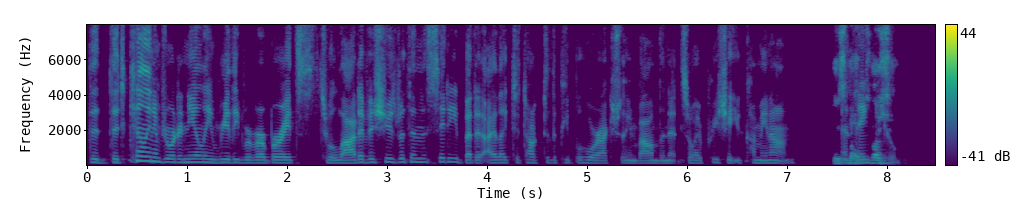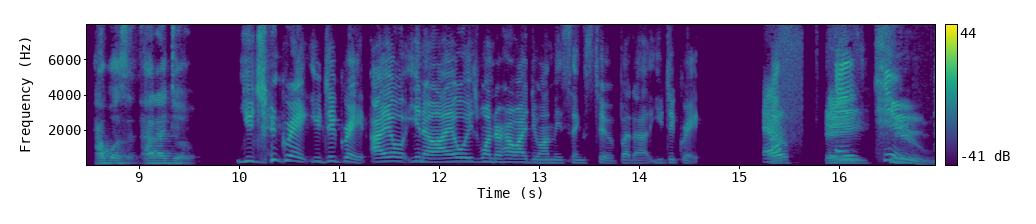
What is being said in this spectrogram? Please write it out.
the the killing of Jordan Neely really reverberates to a lot of issues within the city, but I like to talk to the people who are actually involved in it. So I appreciate you coming on. It's was my pleasure. You. How was it? How'd I do? You did great. You did great. I, you know, I always wonder how I do on these things too, but uh, you did great. FAQ.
